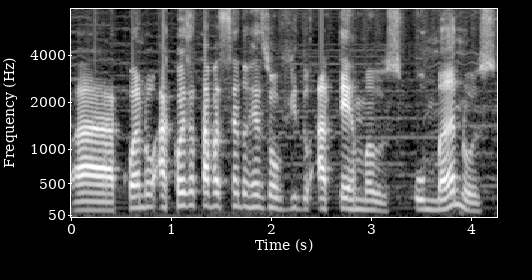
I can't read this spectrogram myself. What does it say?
Ah, quando a coisa estava sendo resolvida a termos humanos,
